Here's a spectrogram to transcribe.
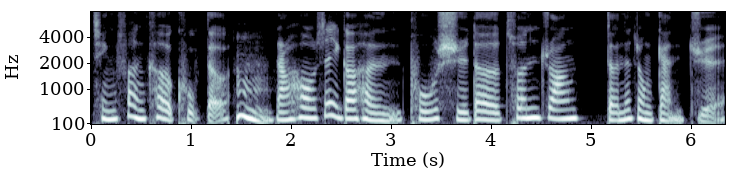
勤奋刻苦的，嗯，然后是一个很朴实的村庄。的那种感觉，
